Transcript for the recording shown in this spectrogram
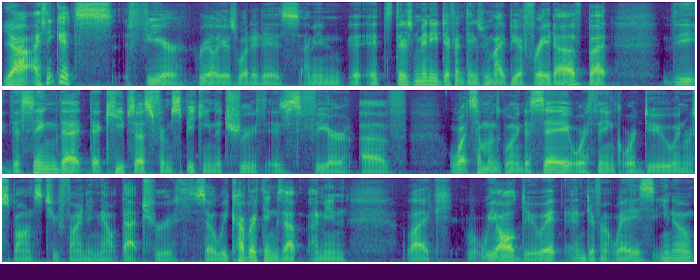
Yeah, I think it's fear. Really, is what it is. I mean, it, it's there's many different things we might be afraid of, but the the thing that that keeps us from speaking the truth is fear of what someone's going to say or think or do in response to finding out that truth. So we cover things up. I mean, like we all do it in different ways, you know.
